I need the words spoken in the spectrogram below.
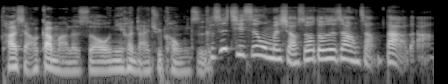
他想要干嘛的时候，你很难去控制。可是其实我们小时候都是这样长大的啊。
